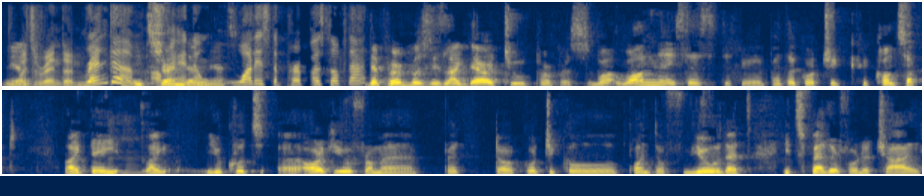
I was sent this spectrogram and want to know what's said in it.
Yeah. it's random. Random. It's okay. random, and then yes. what is the purpose of that? The purpose is like there are two purposes. One is this, the uh, pedagogic concept, like they Mhm. like you could uh, argue from a pedagogical point of view that it's better for the child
